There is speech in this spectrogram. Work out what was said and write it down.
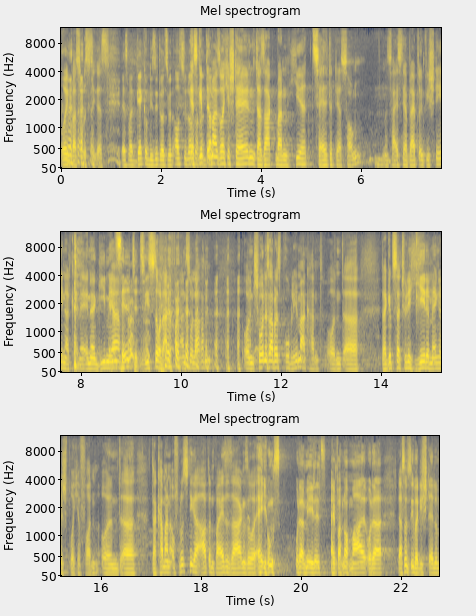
irgendwas Lustiges. Erstmal ein Gag, um die Situation aufzulockern. Es gibt immer solche Stellen, da sagt man, hier zeltet der Song. Das heißt, der bleibt irgendwie stehen, hat keine Energie mehr. Er zeltet. Siehst du, und alle fangen an zu lachen. Und schon ist aber das Problem erkannt. Und äh, da gibt es natürlich jede Menge Sprüche von. Und äh, da kann man auf lustige Art und Weise sagen, so, ey Jungs, oder Mädels einfach nochmal oder lass uns über die Stelle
